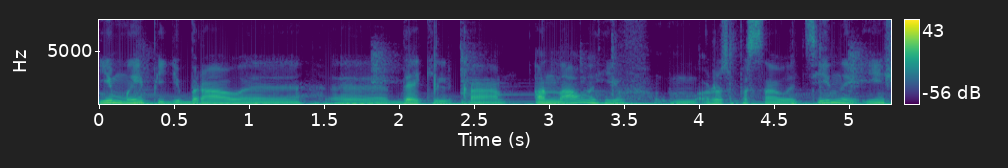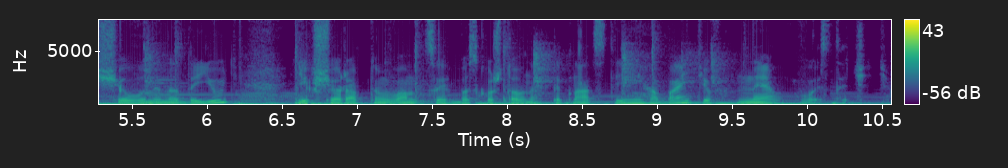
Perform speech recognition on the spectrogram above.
і ми підібрали е, декілька аналогів, розписали ціни і що вони надають, якщо раптом вам цих безкоштовних 15 гігабайтів не вистачить.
